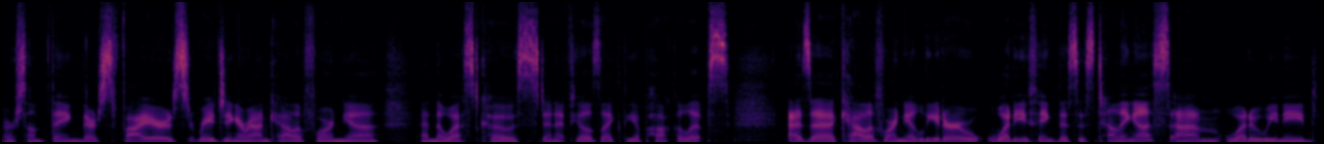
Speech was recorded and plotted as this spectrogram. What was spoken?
or something. There's fires raging around California and the West Coast, and it feels like the apocalypse. As a California leader, what do you think this is telling us? Um, what do we need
